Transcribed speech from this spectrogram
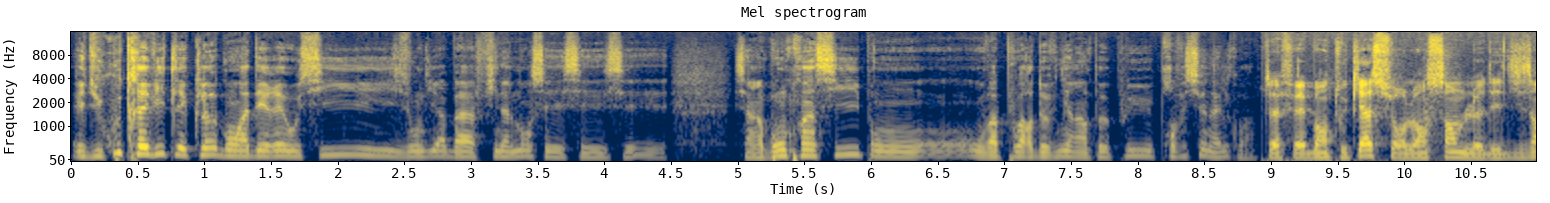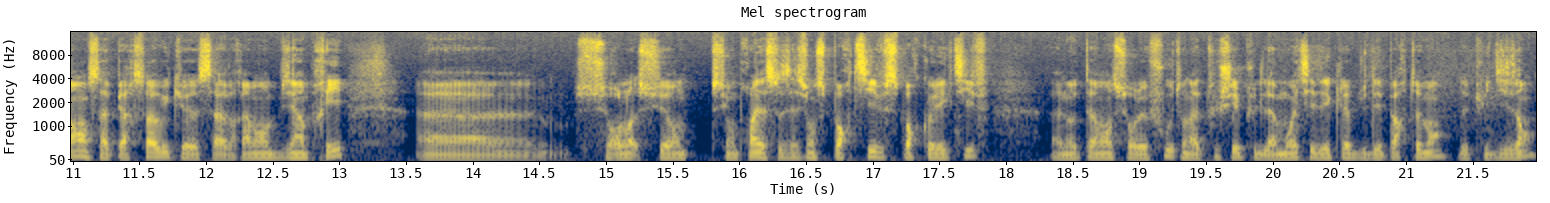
Et du coup, très vite, les clubs ont adhéré aussi. Ils ont dit ah bah finalement c'est c'est un bon principe. On, on va pouvoir devenir un peu plus professionnel quoi. Tout à fait. Bon, en tout cas, sur l'ensemble des 10 ans, on s'aperçoit oui, que ça a vraiment bien pris. Euh, sur, si on prend les associations sportives, sport collectif, euh, notamment sur le foot, on a touché plus de la moitié des clubs du département depuis 10 ans.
